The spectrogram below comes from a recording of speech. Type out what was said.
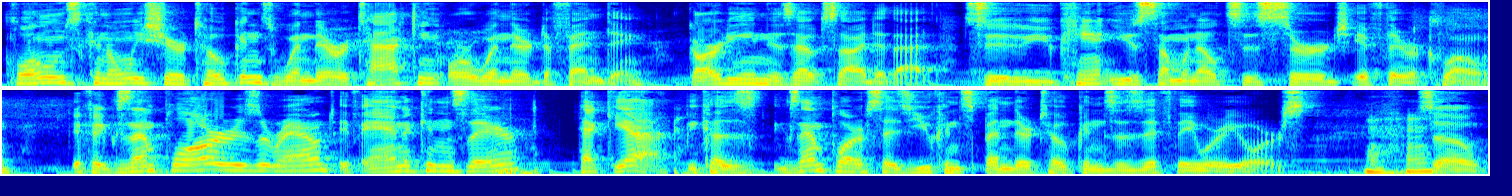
clones can only share tokens when they're attacking or when they're defending. Guardian is outside of that. So you can't use someone else's surge if they're a clone. If Exemplar is around, if Anakin's there, heck yeah, because Exemplar says you can spend their tokens as if they were yours. So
